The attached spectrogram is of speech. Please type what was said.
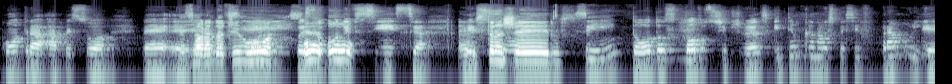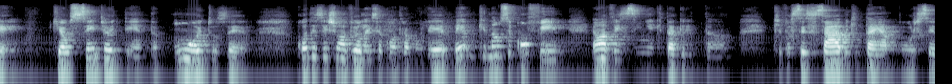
contra a pessoa, né, é, morador de rua, pessoa com deficiência, é, pessoa, estrangeiros. Sim, todos, todos os tipos de violência. E tem um canal específico para a mulher, que é o 180, 180. Quando existe uma violência contra a mulher, mesmo que não se confirme, é uma vizinha que está gritando, que você sabe que está em apuro, você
